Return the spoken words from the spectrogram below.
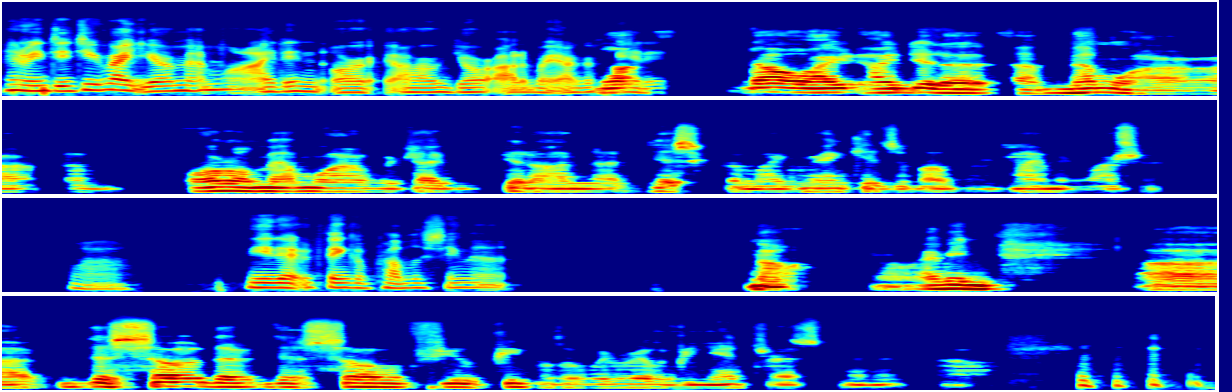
Henry, did you write your memoir? I didn't, or, or your autobiography? No, I no, I, I did a, a memoir, a, a oral memoir, which I did on a disc for my grandkids about my time in Russia. Wow. You didn't think of publishing that? No, no. I mean, uh, there's so there, there's so few people that would really be interested in it.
